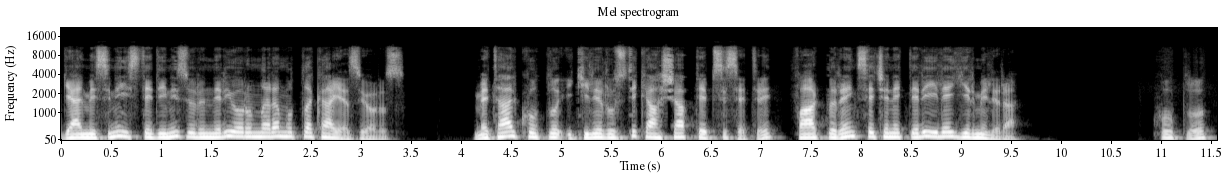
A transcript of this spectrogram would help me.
gelmesini istediğiniz ürünleri yorumlara mutlaka yazıyoruz. Metal kulplu ikili rustik ahşap tepsi seti, farklı renk seçenekleri ile 20 lira. Kulplu,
